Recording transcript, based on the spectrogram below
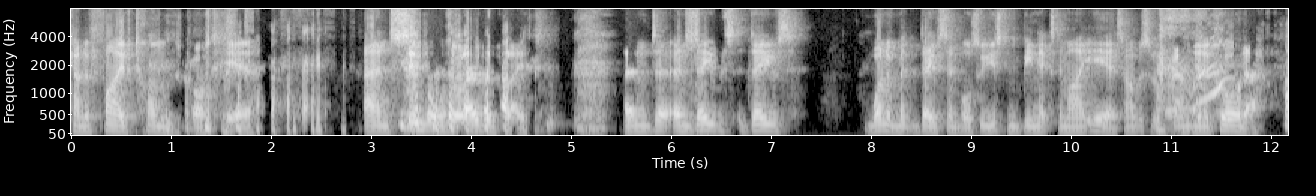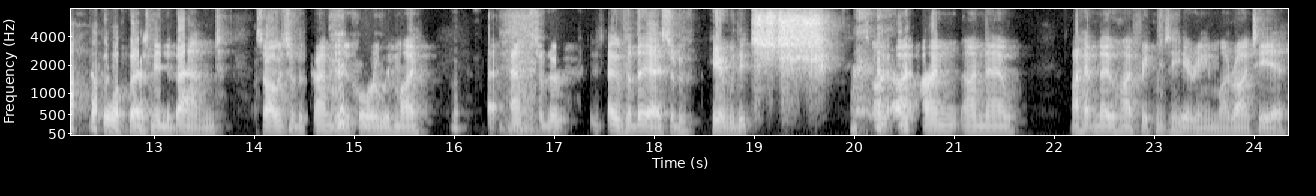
kind of five toms across here and cymbals all over the place. And uh, and Dave's Dave's one of Dave's cymbals who used to be next to my ear, so I was sort of crammed in a corner, the fourth person in the band. So I was sort of crammed in a corner with my amp sort of over there, sort of here with it. So I, I'm, I'm now I have no high frequency hearing in my right ear,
